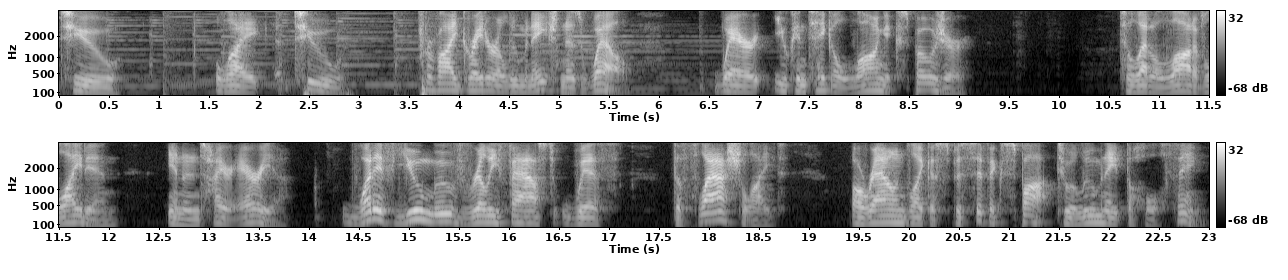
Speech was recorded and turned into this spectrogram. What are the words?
to like to provide greater illumination as well where you can take a long exposure to let a lot of light in in an entire area. What if you moved really fast with the flashlight around like a specific spot to illuminate the whole thing?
